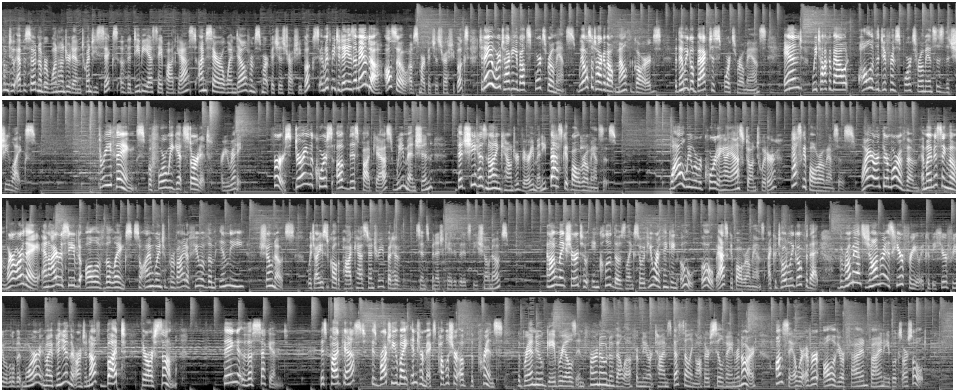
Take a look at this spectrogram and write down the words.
welcome to episode number 126 of the DBSA podcast. I'm Sarah Wendell from Smart Bitches Trashy Books, and with me today is Amanda, also of Smart Bitches Trashy Books. Today we're talking about sports romance. We also talk about mouth guards, but then we go back to sports romance, and we talk about all of the different sports romances that she likes. Three things before we get started. Are you ready? First, during the course of this podcast, we mention that she has not encountered very many basketball romances. While we were recording, I asked on Twitter, basketball romances. Why aren't there more of them? Am I missing them? Where are they? And I received all of the links. So I'm going to provide a few of them in the show notes, which I used to call the podcast entry, but have since been educated that it's the show notes. And I will make sure to include those links. So if you are thinking, oh, oh, basketball romance, I could totally go for that. The romance genre is here for you. It could be here for you a little bit more, in my opinion. There aren't enough, but there are some. Thing the second. This podcast is brought to you by Intermix, publisher of The Prince, the brand new Gabriel's Inferno novella from New York Times bestselling author Sylvain Reynard, on sale wherever all of your fine, fine ebooks are sold.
